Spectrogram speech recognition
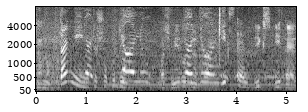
Та ну, Та ні, ну ти що, куди? Бач, мій розмір XL. X і L.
